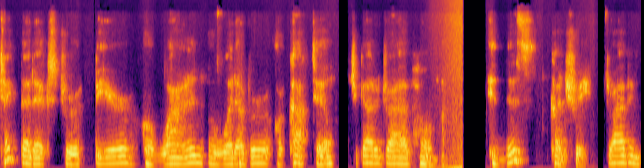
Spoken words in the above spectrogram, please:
take that extra beer or wine or whatever or cocktail, but you got to drive home. In this country, driving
